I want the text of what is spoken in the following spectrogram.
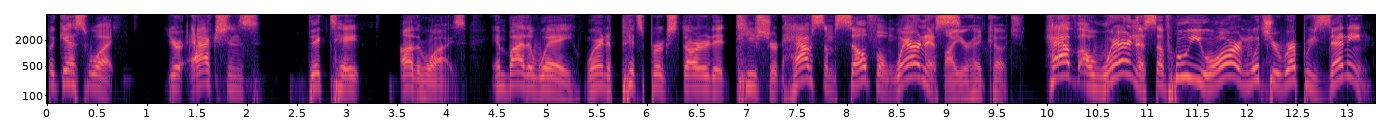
but guess what? Your actions dictate otherwise. And by the way, wearing a Pittsburgh started it t-shirt, have some self-awareness. By your head coach. have awareness of who you are and what you're representing.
